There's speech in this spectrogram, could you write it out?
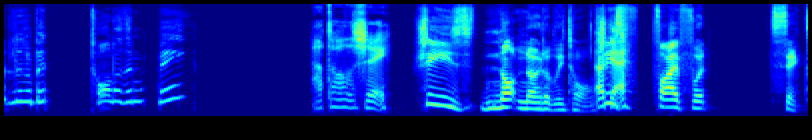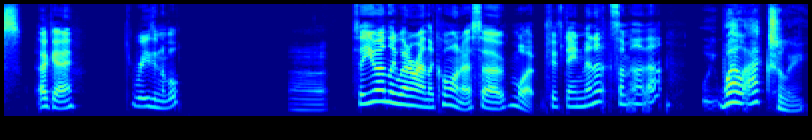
a little bit taller than me. How tall is she? She's not notably tall. She's Okay. five foot six. Okay. Reasonable. Uh, So you only went around the corner, so what, 15 minutes, something like that? well, actually,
